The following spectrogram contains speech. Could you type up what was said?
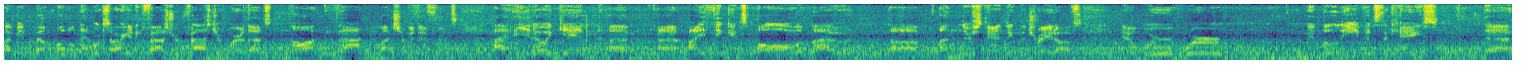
I mean, mobile networks are getting faster and faster, where that's not that much of a difference. I, you know, again, um, uh, I think it's all about um, understanding the trade-offs. You know, we're we're we believe it's the case that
